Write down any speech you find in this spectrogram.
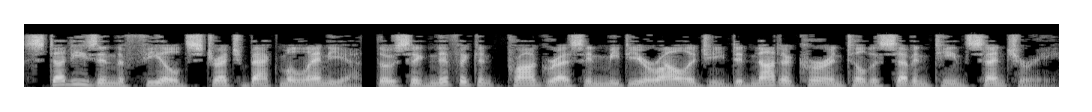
Studies in the field stretch back millennia, though significant progress in meteorology did not occur until the 17th century.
